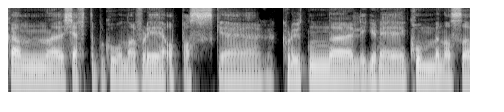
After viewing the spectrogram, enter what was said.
Kan kjefte på kona fordi oppvaskkluten eh, ligger ned i kummen, og så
